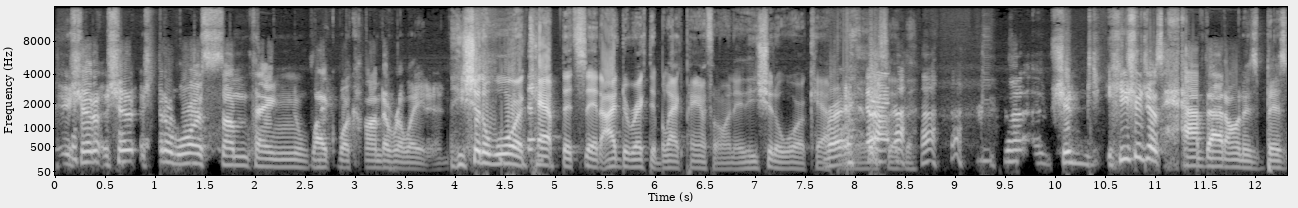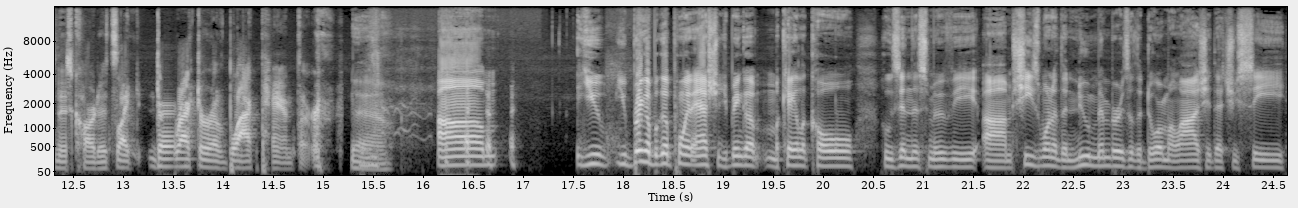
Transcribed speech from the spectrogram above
Should should should should have wore something like Wakanda related. He should have wore a cap that said "I directed Black Panther" on it. He should have wore a cap. Right. on it that said that. Should he should just have that on his business card? It's like director of Black Panther. Yeah. Um, you you bring up a good point, Astrid. You bring up Michaela Coel, who's in this movie. Um, she's one of the new members of the Dora Milaje that you see.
